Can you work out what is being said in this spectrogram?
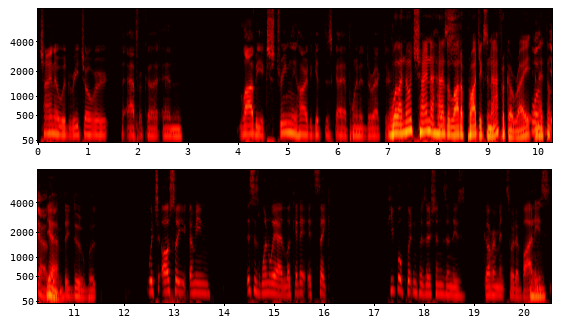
China would reach over to Africa and lobby extremely hard to get this guy appointed director. Well, I know China has a lot of projects in Africa, right? Well, and I don't, yeah, yeah, They, they do, but Which also, I mean, this is one way I look at it. It's like people put in positions in these government sort of bodies.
